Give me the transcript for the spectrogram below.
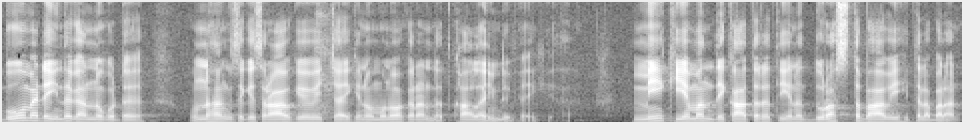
බොමැඩ ඉඳ ගන්නකොට උන්වහන්සේගේ ශ්‍රාවකයෝ වෙච්ච අය කියන මොනවා කරන්නත් කාලා ඉන්න බෑ කියලා. මේ කියමන් දෙක අතර තියෙන දුරස්ථභාවය හිතලා බලන්න.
